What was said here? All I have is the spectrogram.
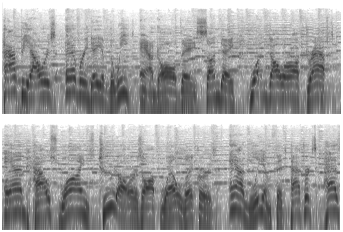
Happy hours every day of the week and all day Sunday. $1 off drafts and house wines, $2 off well liquors. And Liam Fitzpatrick's has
